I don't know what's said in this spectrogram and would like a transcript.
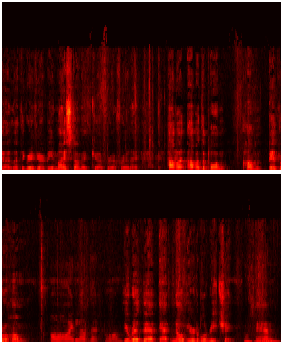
uh, let the graveyard be in my stomach uh, for for a night. How about how about the poem Hum Pedro Hum? Oh, I love that poem. You read that at no irritable reaching, and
